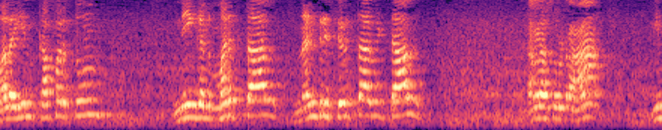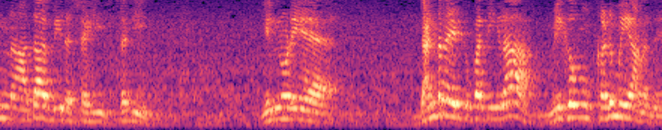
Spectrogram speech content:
வலையின் கஃபர்த்தும் நீங்கள் மறுத்தால் நன்றி செலுத்தாவிட்டால் நல்லா சொல்றான் இன் அதாபீர சகி சதி என்னுடைய தண்டனை இருக்கு பாத்தீங்களா? மிகவும் கடுமையானது.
